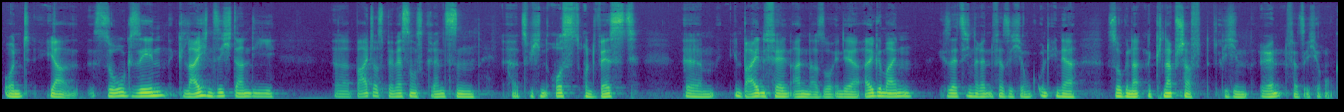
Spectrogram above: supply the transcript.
Und ja, so gesehen gleichen sich dann die äh, Beitragsbemessungsgrenzen äh, zwischen Ost und West ähm, in beiden Fällen an, also in der allgemeinen gesetzlichen Rentenversicherung und in der sogenannten knappschaftlichen Rentenversicherung.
